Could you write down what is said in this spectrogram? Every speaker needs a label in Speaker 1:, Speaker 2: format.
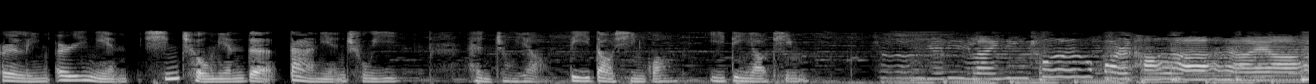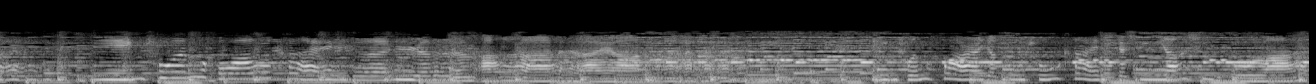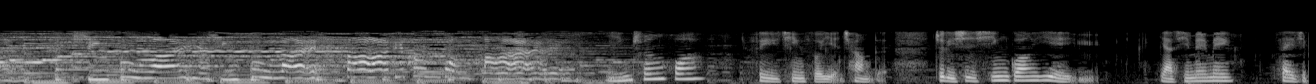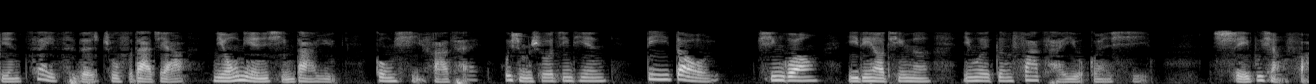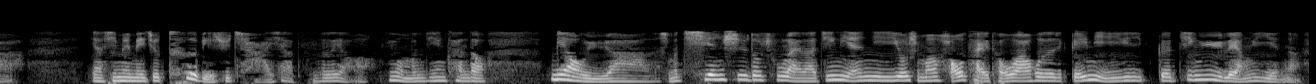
Speaker 1: 二零二一年辛丑年的大年初一很重要，第一道星光一定要听。
Speaker 2: 正月里来迎春花开，迎春花开人人爱，迎春花要处处开，呀新呀幸福来。幸福来呀，幸福来，大地放光彩。
Speaker 1: 迎春花，费玉清所演唱的。这里是星光夜雨，雅琪妹妹在这边再一次的祝福大家牛年行大运，恭喜发财。为什么说今天第一道星光一定要听呢？因为跟发财有关系，谁不想发？雅琪妹妹就特别去查一下资料啊，因为我们今天看到庙宇啊，什么签诗都出来了。今年你有什么好彩头啊，或者给你一个金玉良言呐？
